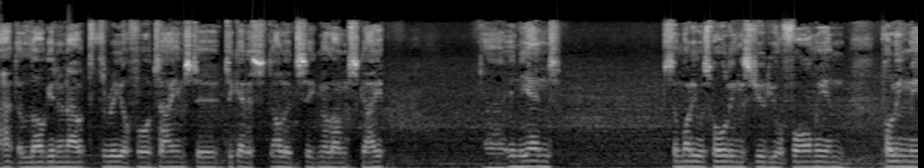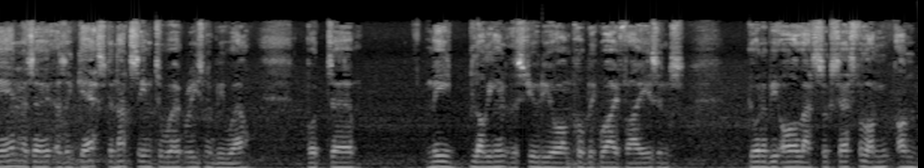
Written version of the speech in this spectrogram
I had to log in and out three or four times to, to get a solid signal on Skype. Uh, in the end, somebody was holding the studio for me and pulling me in as a as a guest, and that seemed to work reasonably well. But uh, me logging into the studio on public Wi-Fi isn't going to be all that successful on on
